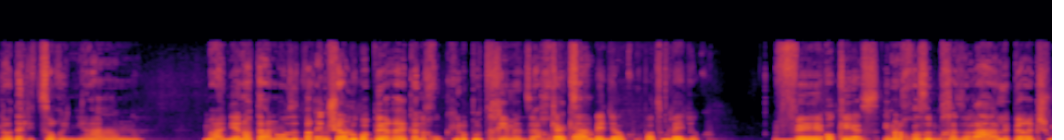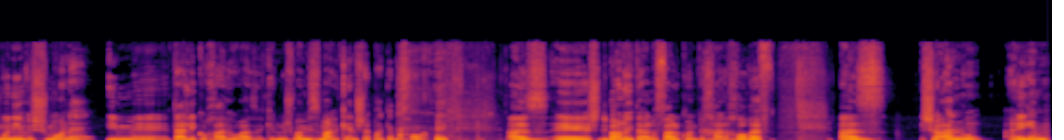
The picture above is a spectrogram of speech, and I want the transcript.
לא יודע, ליצור עניין, מעניין אותנו, זה דברים שעלו בפרק, אנחנו כאילו פותחים את זה החוצה. כן, כן, בדיוק, פוט- בדיוק. ואוקיי, אז אם אנחנו חוזרים בחזרה לפרק 88 עם uh, טלי כוכבי, וואי, זה כאילו נשמע מזמן, כן? שני פרקים אחורה. אז uh, שדיברנו איתה על הפלקון וחייל החורף, אז שאלנו, האם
